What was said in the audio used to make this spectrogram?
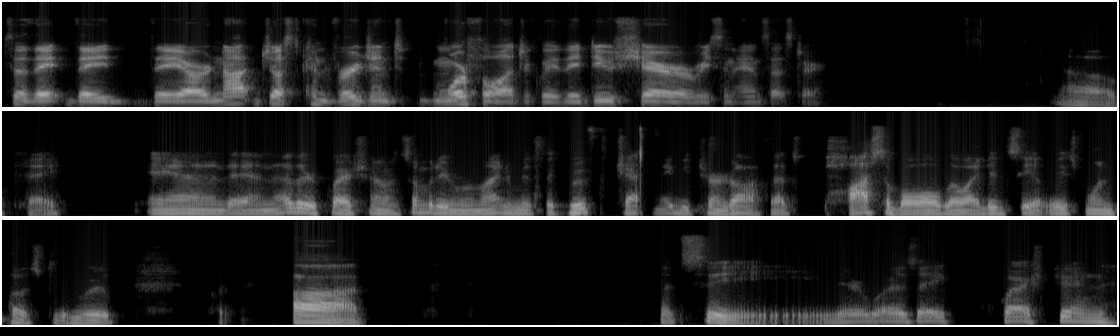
So they they they are not just convergent morphologically; they do share a recent ancestor. Okay. And another question, somebody reminded me if the group chat may be turned off. That's possible, although I did see at least one post to the group. Uh, let's see, there was a question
